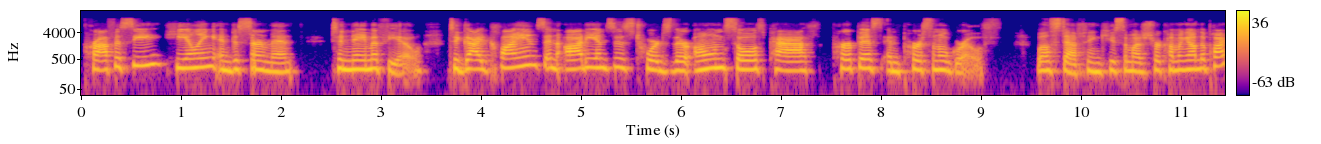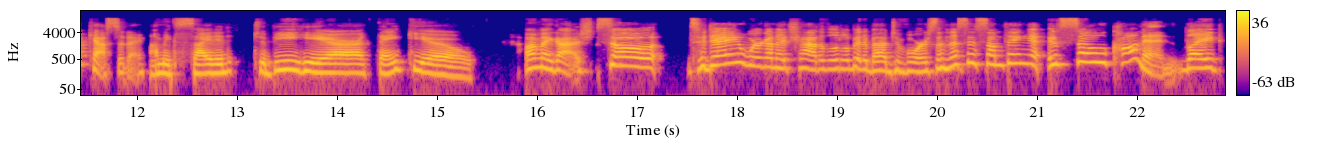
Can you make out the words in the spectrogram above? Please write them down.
prophecy, healing, and discernment, to name a few, to guide clients and audiences towards their own soul's path, purpose, and personal growth. Well, Steph, thank you so much for coming on the podcast today. I'm excited to be here. Thank you. Oh my gosh. So today we're going to chat a little bit about divorce. And this is something is so common. Like,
